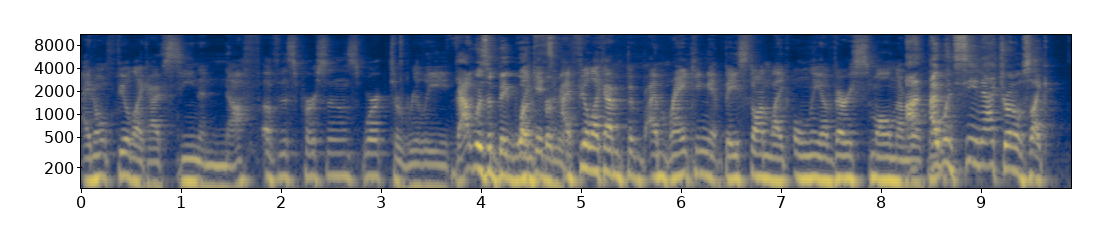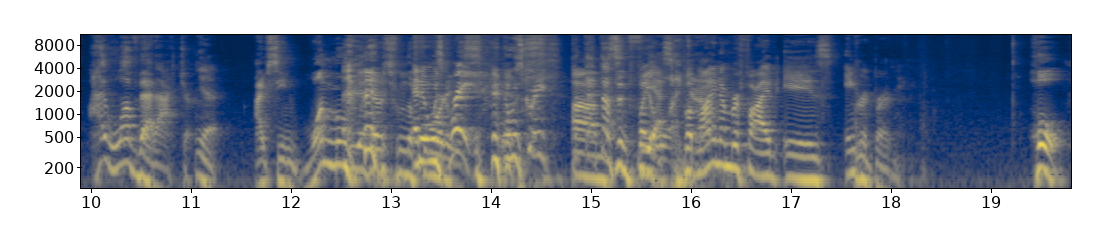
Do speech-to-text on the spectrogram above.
I don't feel like I've seen enough of this person's work to really that was a big one like for me. I feel like I'm I'm ranking it based on like only a very small number. I, of I would see an actor and I was like, I love that actor. yeah. I've seen one movie of theirs from the And it was great. it was great. But that Um, doesn't feel But yes, like but it. my number five is Ingrid Bergman. hold,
